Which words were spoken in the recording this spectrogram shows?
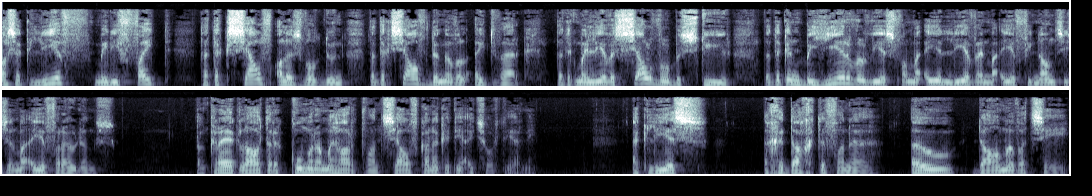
As ek leef met die feit dat ek self alles wil doen, dat ek self dinge wil uitwerk, dat ek my lewe self wil bestuur, dat ek in beheer wil wees van my eie lewe en my eie finansies en my eie verhoudings, dan kry ek later 'n kommer in my hart want self kan ek dit nie uitsorteer nie. Ek lees 'n gedagte van 'n ou dame wat sê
